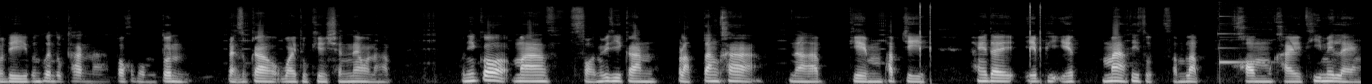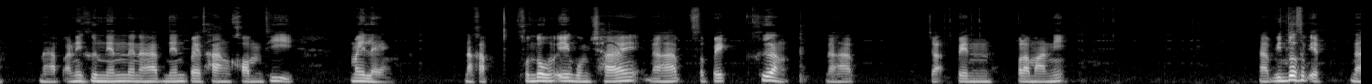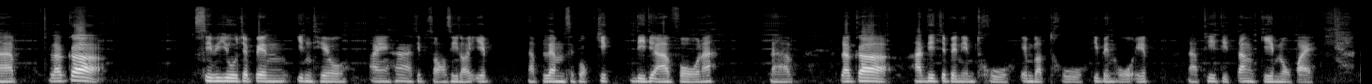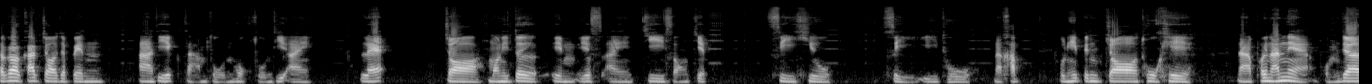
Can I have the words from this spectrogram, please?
วัสดีเพื่อนๆทุกท่านนะพบกับผมต้น 89 Y2K Channel นะครับ วันนี้ก็มาสอนวิธีการปรับตั้งค่านะครับ เกม PUBG ให้ได้ FPS มากที่สุดสำหรับคอมใครที่ไม่แรงนะครับ อันนี้คือเน้นเลยนะครับ เน้นไปทางคอมที่ไม่แรงนะครับ ส่วนตัวผมเองผมใช้นะครับสเปคเครื่องนะครับ จะเป็นประมาณนี้นะ Windows 11 นะครับ แล้วก็ CPU จะเป็น Intel i5 12400F นะครับ RAM 16 g b DDR4 นะนะครับ แล้วก็ hard disk จะเป็น M2 M.2 ที่เป็น OS นะครับที่ติดตั้งเกมลงไป แล้วก็การ์ดจอจะเป็น RTX 3060 Ti และจอมอนิเตอร์ MSI G27 CQ 4E2 นะครับ ตัวนี้เป็นจอ 2K นะ เพราะนั้นเนี่ยผมจะ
